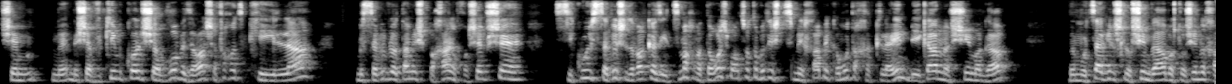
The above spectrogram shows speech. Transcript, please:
שהם משווקים כל שבוע, וזה ממש הפך להיות קהילה מסביב לאותה משפחה, אני חושב שסיכוי סביר שדבר כזה יצמח, ואתה רואה שבארצות הברית יש צמיחה בכמות החקלאים, בעיקר נשים אגב, ממוצע גיל 34-35,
